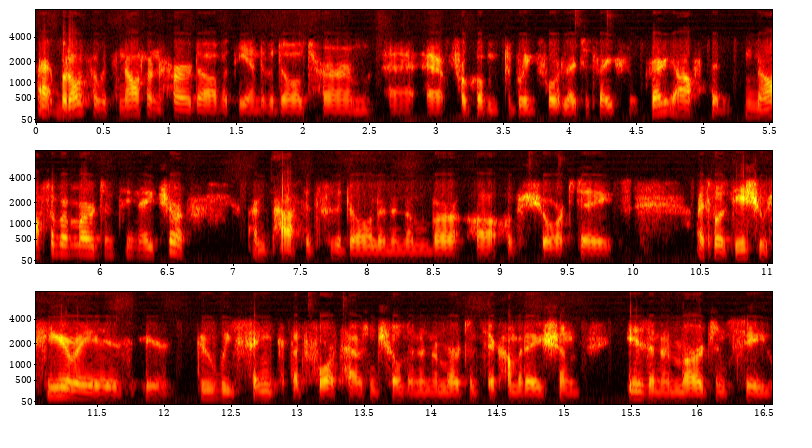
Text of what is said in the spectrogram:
Uh, but also, it's not unheard of at the end of a Dáil term uh, uh for government to bring forward legislation, very often not of emergency nature, and pass it through the Dáil in a number of short days. I suppose the issue here is is do we think that 4,000 children in emergency accommodation is an emergency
